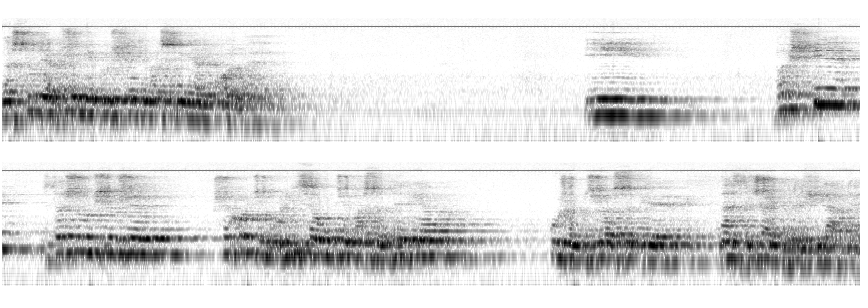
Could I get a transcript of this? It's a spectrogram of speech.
na studiach w Rzymie był święty Maksymilian Kolbe. I właśnie zdarzyło się, że przechodził ulicą, gdzie masoneria urządziła sobie nadzwyczajną defiladę.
